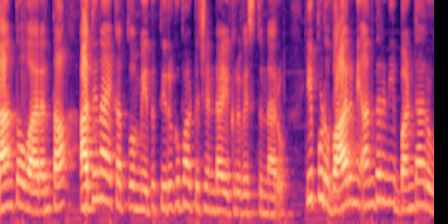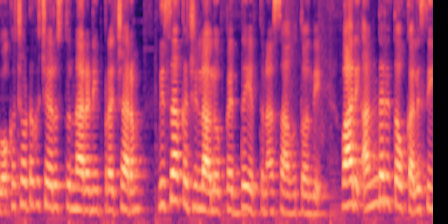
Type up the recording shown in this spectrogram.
దాంతో వారంతా అధినాయకత్వం మీద తిరుగుబాటు జెండా ఎగురవేస్తున్నారు. ఇప్పుడు వారిని అందరినీ బండారు ఒకచోటకు చేరుస్తున్నారని ప్రచారం విశాఖ జిల్లాలో పెద్ద ఎత్తున సాగుతోంది. వారి అందరితో కలిసి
